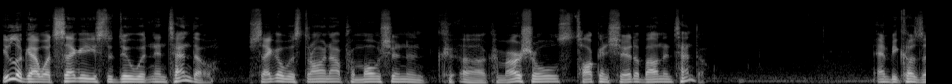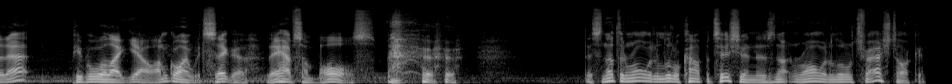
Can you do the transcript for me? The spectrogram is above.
you look at what Sega used to do with Nintendo. Sega was throwing out promotion and uh, commercials, talking shit about Nintendo. And because of that, people were like, yo, I'm going with Sega. They have some balls. There's nothing wrong with a little competition. There's nothing wrong with a little trash talking.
